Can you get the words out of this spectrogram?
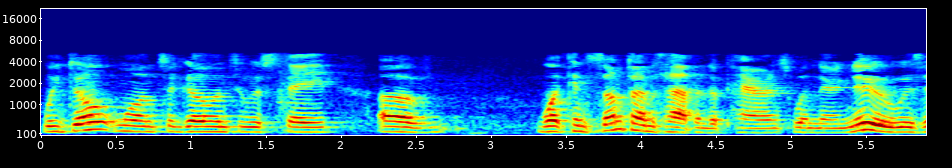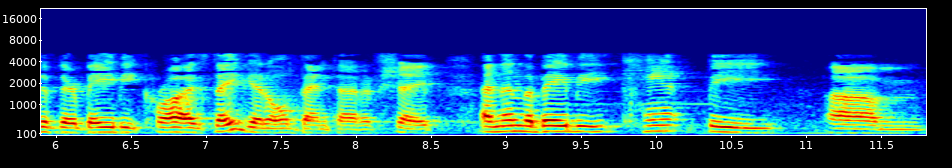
We don't want to go into a state of what can sometimes happen to parents when they're new is if their baby cries, they get all bent out of shape and then the baby can't be um,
